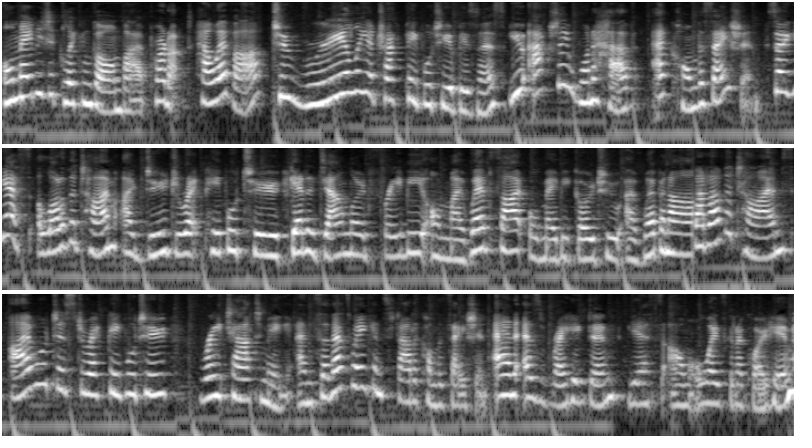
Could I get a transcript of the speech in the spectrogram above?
or maybe to click and go and buy a product. However to really attract people to your business you actually want to have a conversation. So yes a lot of the time I do direct people people to get a download freebie on my website or maybe go to a webinar. But other times I will just direct people to reach out to me. And so that's where you can start a conversation. And as Ray Higdon, yes, I'm always going to quote him,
